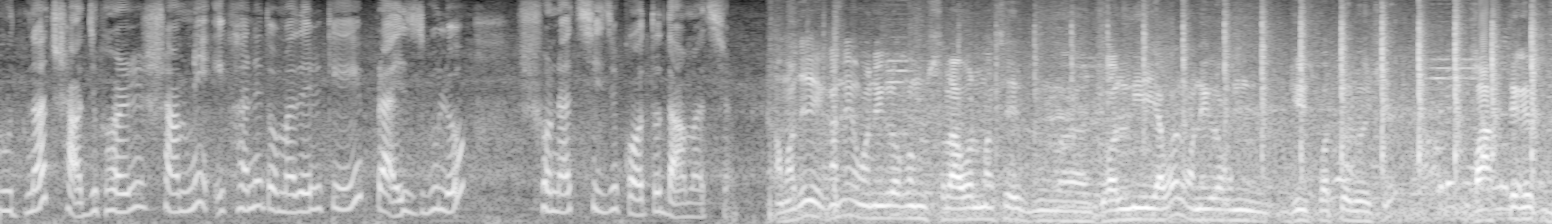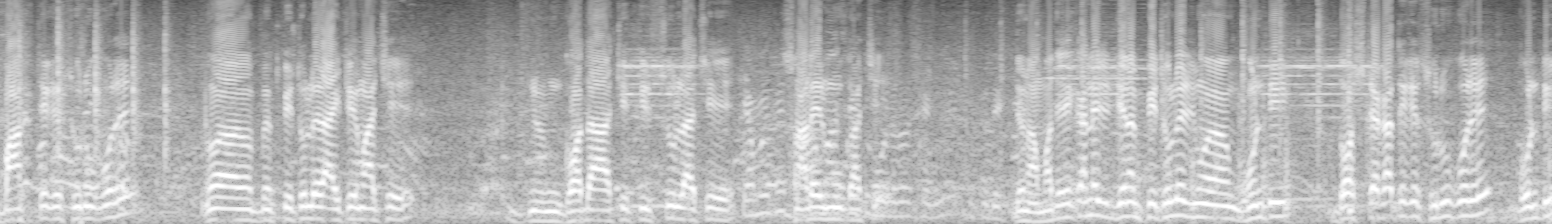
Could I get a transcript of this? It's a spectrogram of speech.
ভূতনাথ সাজঘরের সামনে। এখানে তোমাদেরকে প্রাইসগুলো শোনাচ্ছি যে কত দাম আছে। আমাদের এখানে অনেক রকম শ্রাবণ মাসে জল নিয়ে যাওয়ার অনেক রকম জিনিসপত্র রয়েছে। বাঁক থেকে বাঁক থেকে শুরু করে পেতলের আইটেম আছে গদা আছে ত্রিশূল আছে ষাঁড়ের মুখ আছে। যেমন আমাদের এখানে যেরকম পেতলের ঘন্টি দশ টাকা থেকে শুরু করে ঘন্টি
